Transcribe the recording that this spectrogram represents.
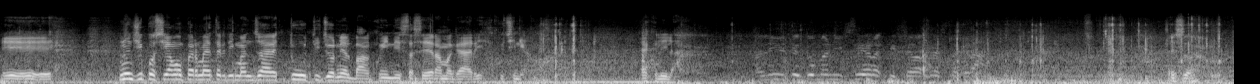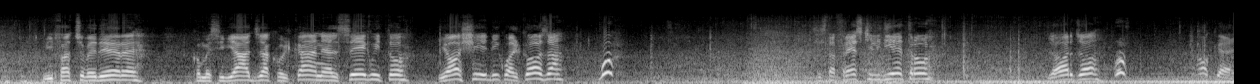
e non ci possiamo permettere di mangiare tutti i giorni al bar, quindi stasera magari cuciniamo. Eccoli là. Limite domani sera che c'è la festa grande. Adesso vi faccio vedere come si viaggia col cane al seguito. Yoshi, di qualcosa? Uh! Si sta freschi lì dietro? Giorgio? Uh! Ok.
